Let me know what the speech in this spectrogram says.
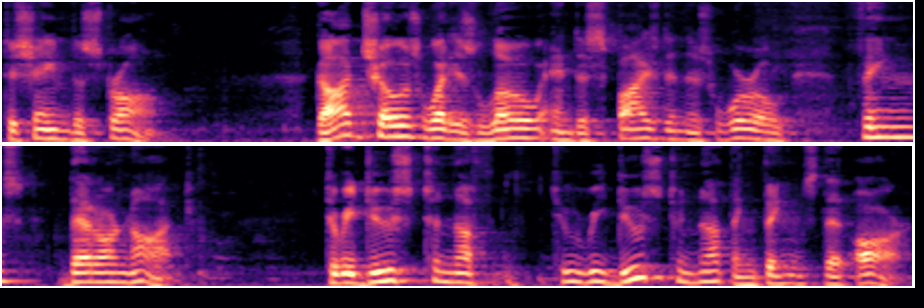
to shame the strong. God chose what is low and despised in this world, things that are not, to reduce to nothing, to reduce to nothing things that are,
